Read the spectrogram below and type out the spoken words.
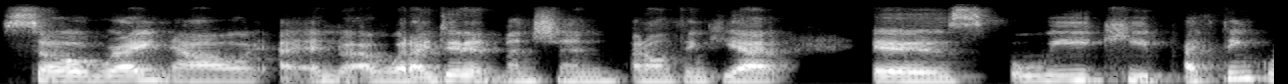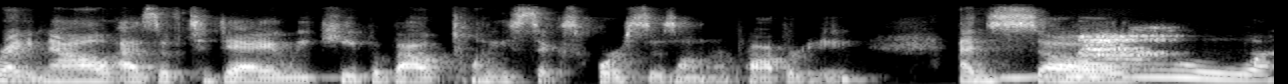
so right now, and what I didn't mention, I don't think yet, is we keep, I think right now, as of today, we keep about 26 horses on our property. And so, wow.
